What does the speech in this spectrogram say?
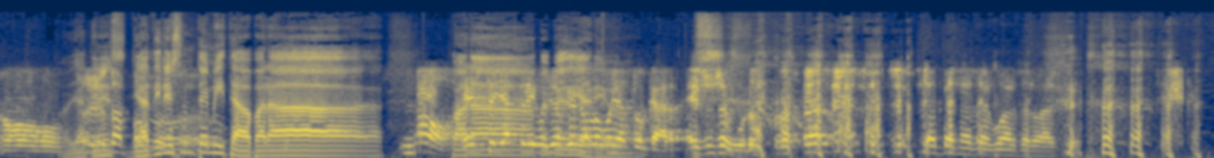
No, ya, no, tienes, tampoco... ya, tienes, un temita para. No, para este ya te digo yo que diario. no lo voy a tocar, eso seguro. Depende de quarterback.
